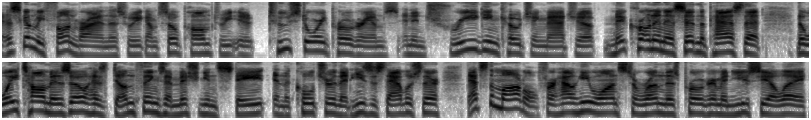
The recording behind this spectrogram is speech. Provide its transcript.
This is going to be fun, Bryan, this week. I'm so pumped. We uh, two storied programs, an intriguing coaching matchup. Mick Cronin has said in the past that the way Tom Izzo has done things at Michigan State and the culture that he's established there, that's the model for how he wants to run this program at UCLA.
